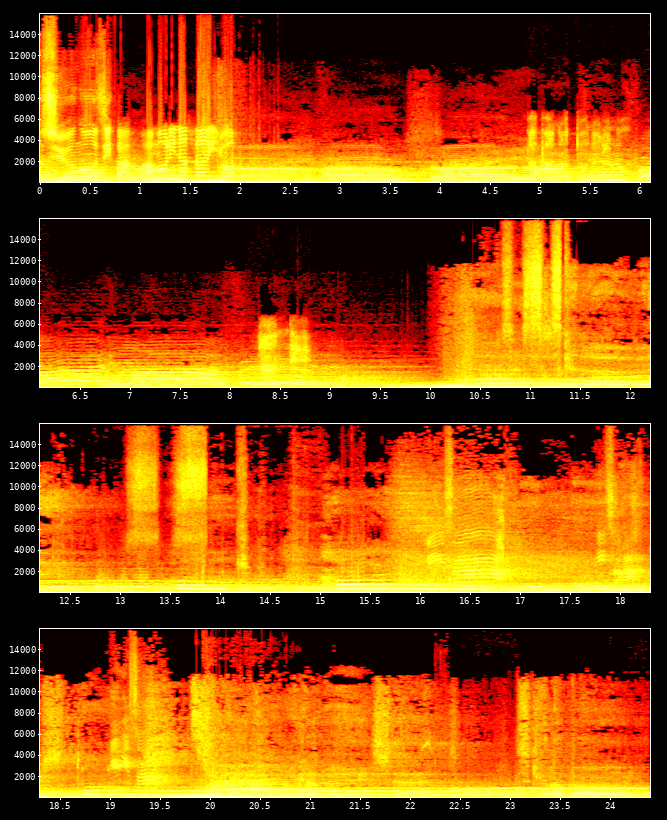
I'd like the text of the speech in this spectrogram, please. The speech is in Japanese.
と集合時間守りなさいよ。パパの隣の。なんで？Skin up on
